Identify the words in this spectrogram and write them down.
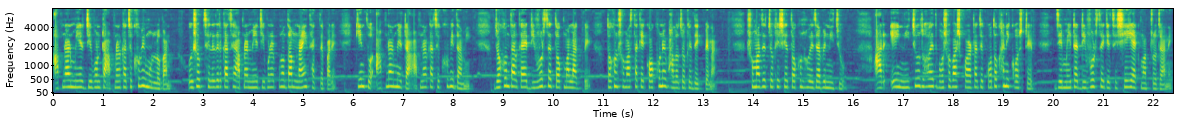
আপনার মেয়ের জীবনটা আপনার কাছে খুবই মূল্যবান। ওইসব ছেলেদের কাছে আপনার মেয়ের জীবনের কোনো দাম নাই থাকতে পারে। কিন্তু আপনার মেয়েটা আপনার কাছে খুবই দামি। যখন তার গায়ে ডিভোর্সের তকমা লাগবে, তখন সমাজ তাকে কখনোই ভালো চোখে দেখবে না। সমাজের চোখে সে তখন হয়ে যাবে নিচু। আর এই নিচু হয়ে বসবাস করাটা যে কতখানি কষ্টের, যে মেয়েটা ডিভোর্সে গেছে, সেই একমাত্র জানে।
